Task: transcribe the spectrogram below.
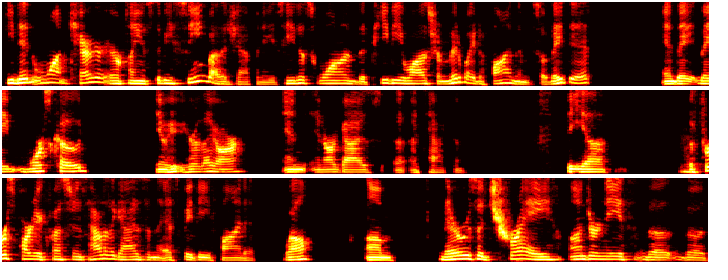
He didn't want carrier airplanes to be seen by the Japanese. He just wanted the PBYs from Midway to find them. So they did, and they they Morse code. You know, here they are, and and our guys uh, attacked them. The uh, the hmm. first part of your question is how do the guys in the SBD find it? Well, um, there was a tray underneath the, the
